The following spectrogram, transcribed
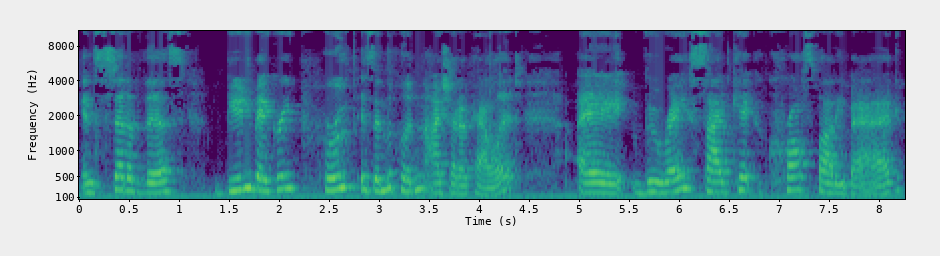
instead of this, Beauty Bakery Proof is in the Pudding eyeshadow palette, a Vouré Sidekick crossbody bag,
